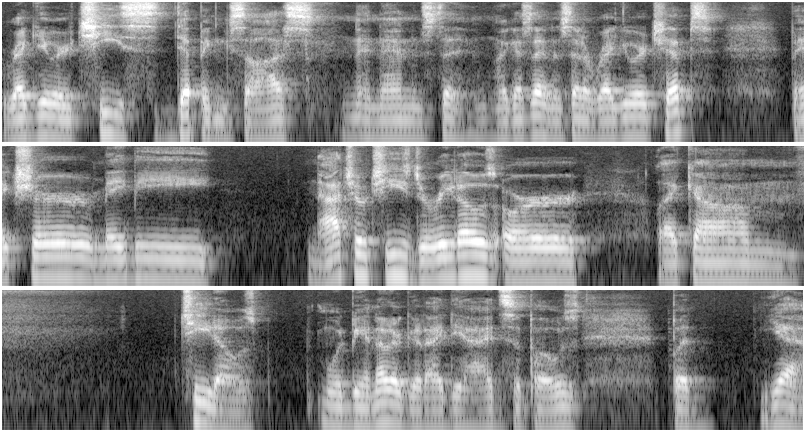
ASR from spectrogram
regular cheese dipping sauce, and then instead, like I said, instead of regular chips, make sure maybe nacho cheese Doritos or like um, Cheetos would be another good idea, I'd suppose. But yeah,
